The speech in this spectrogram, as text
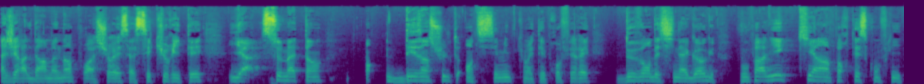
à Gérald Darmanin pour assurer sa sécurité. Il y a ce matin des insultes antisémites qui ont été proférées devant des synagogues. Vous parliez qui a importé ce conflit?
